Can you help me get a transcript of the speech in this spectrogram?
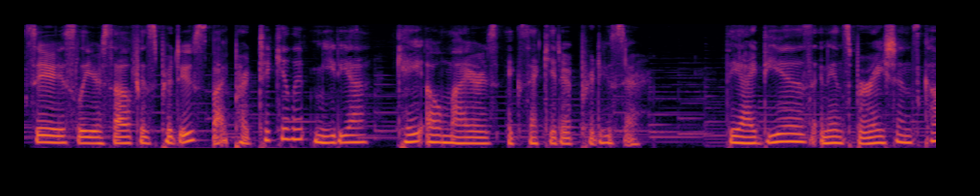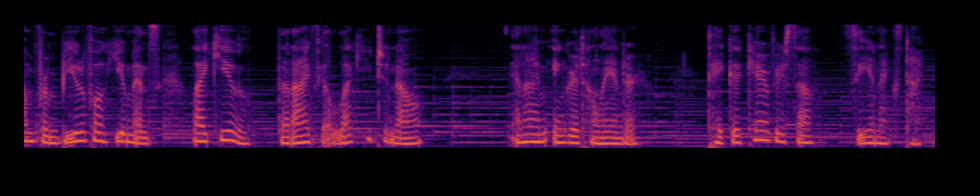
Seriously Yourself is produced by Particulate Media K.O. Myers, executive producer. The ideas and inspirations come from beautiful humans like you that I feel lucky to know. And I'm Ingrid Helander. Take good care of yourself. See you next time.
